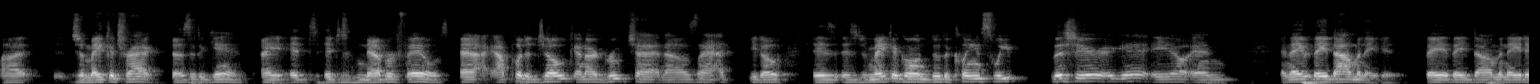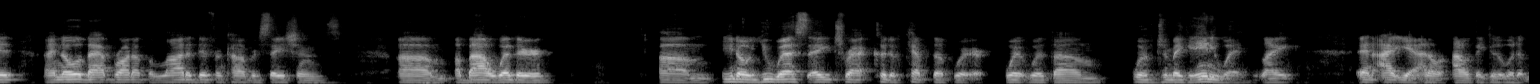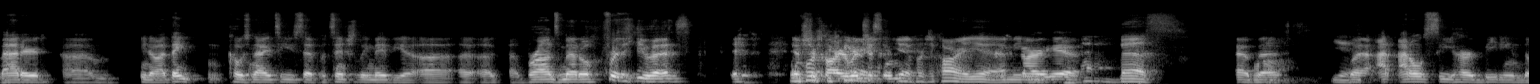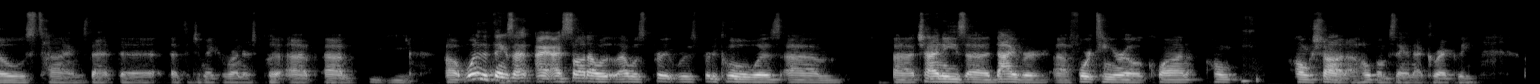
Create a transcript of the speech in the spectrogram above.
Uh, Jamaica track does it again. I, it it just never fails. And I, I, put a joke in our group chat, and I was like, you know, is is Jamaica going to do the clean sweep this year again? You know, and and they they dominated. They they dominated. I know that brought up a lot of different conversations um, about whether um, you know, USA track could have kept up with with with um with Jamaica anyway. Like, and I yeah, I don't I don't think that it would have mattered. Um, you know, I think Coach Natty said potentially maybe a, a, a, bronze medal for the U.S. If, well, if Richardson, yeah, for Sha'Carri, yeah, I mean, yeah, at best, at best, yeah. But I, I don't see her beating those times that the that the Jamaica runners put up. Um, mm-hmm. Uh, one of the things I, I, saw that was, that was pretty was pretty cool was um, uh, Chinese uh, diver, 14 year old Quan Hong, Hong Shan. I hope I'm saying that correctly,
